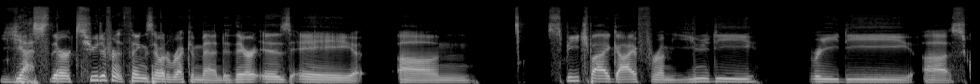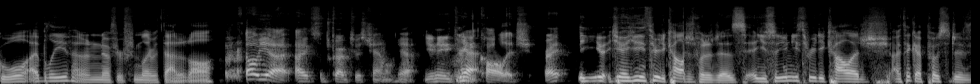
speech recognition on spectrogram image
Yes, there are two different things I would recommend. There is a um, speech by a guy from Unity 3D uh, School, I believe. I don't know if you're familiar with that at all. Oh yeah, I subscribe to his channel. Yeah, Unity 3 Yeah. College, right? U- Yeah, Unity 3D College is what it is. So Unity 3D College, I think I posted a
